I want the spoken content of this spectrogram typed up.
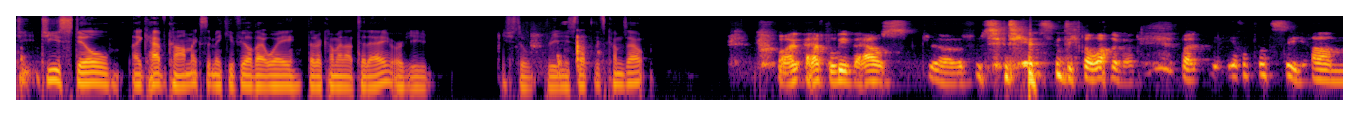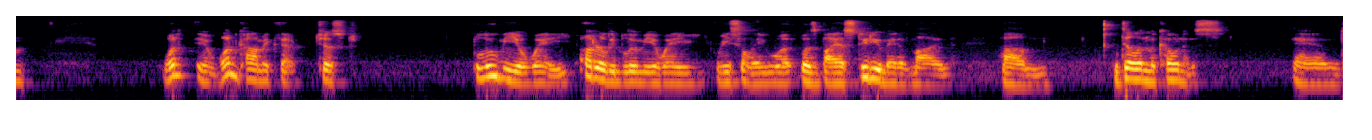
Do, do you still like have comics that make you feel that way that are coming out today, or do you you still reading stuff that comes out? Well, I have to leave the house uh, to, get, a lot of it. But let's see. Um, one you know, one comic that just blew me away, utterly blew me away recently, was, was by a studio mate of mine, um, Dylan Meconis, and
